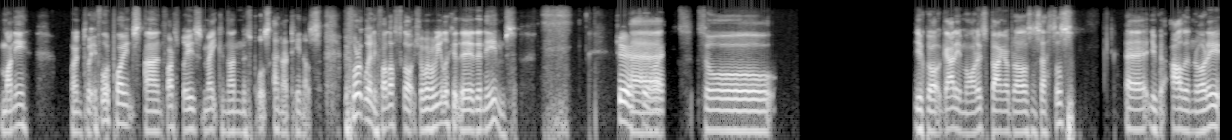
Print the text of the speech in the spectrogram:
Money on 24 points, and first place Mike Nunn, the Sports Entertainers. Before I go any further, Scott, shall we have a wee look at the, the names? Sure, Uh, sure. So you've got Gary Morris, Banger Brothers and Sisters. Uh, you've got Alan Rory,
